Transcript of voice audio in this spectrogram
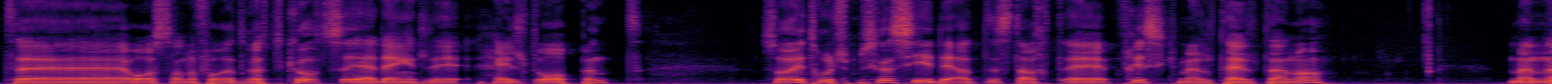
til Åsane får et rødt kort, så er det egentlig helt åpent. Så jeg tror ikke vi skal si det at Start er friskmeldt helt ennå. Men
